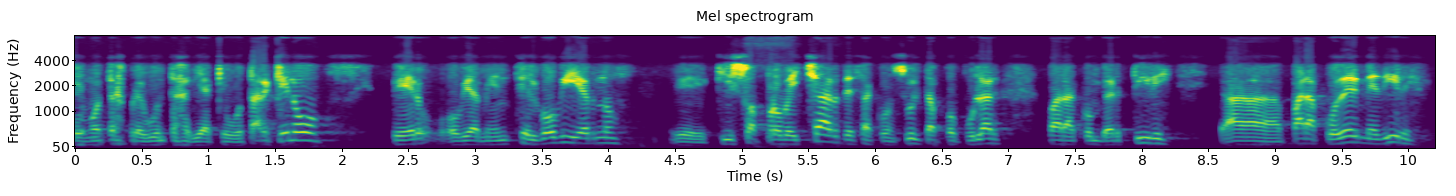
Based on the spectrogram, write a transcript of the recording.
en otras preguntas había que votar que no, pero obviamente el gobierno eh, quiso aprovechar de esa consulta popular para convertir para poder medir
